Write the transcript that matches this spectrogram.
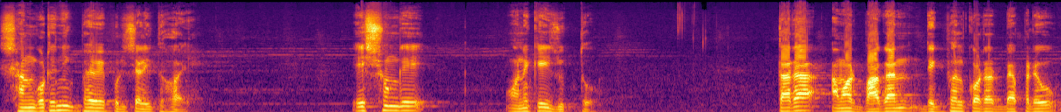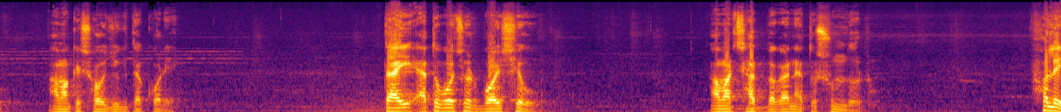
সাংগঠনিকভাবে পরিচালিত হয়। এর সঙ্গে অনেকেই যুক্ত। তারা আমার বাগান দেখভাল করার ব্যাপারেও আমাকে সহযোগিতা করে। তাই এত বছর বয়সেও আমার ছাদ বাগান এত সুন্দর। ফলে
